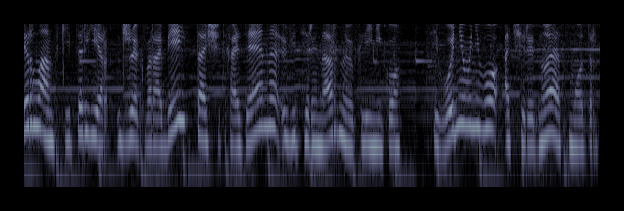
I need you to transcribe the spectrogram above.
Ирландский терьер Джек Воробей тащит хозяина в ветеринарную клинику. Сегодня у него очередной осмотр.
